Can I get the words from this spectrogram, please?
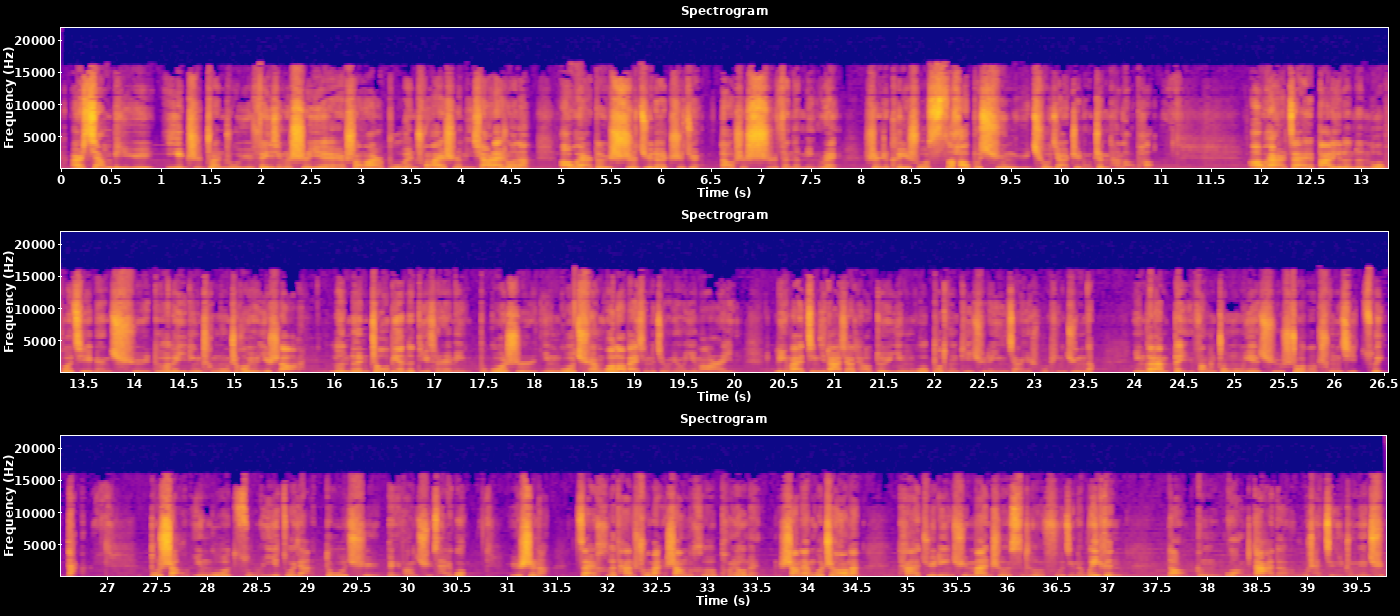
而相比于一直专注于飞行事业、双耳不闻窗外事的米切尔来说呢，奥威尔对于时局的直觉倒是十分的敏锐，甚至可以说丝毫不逊于丘吉尔这种政坛老炮。奥威尔在巴黎、伦敦落魄记里面取得了一定成功之后，又意识到啊，伦敦周边的底层人民不过是英国全国老百姓的九牛一毛而已。另外，经济大萧条对英国不同地区的影响也是不平均的。英格兰北方重工业区受到的冲击最大。不少英国左翼作家都去北方取材过，于是呢，在和他的出版商和朋友们商量过之后呢，他决定去曼彻斯特附近的威根，到更广大的无产阶级中间去。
